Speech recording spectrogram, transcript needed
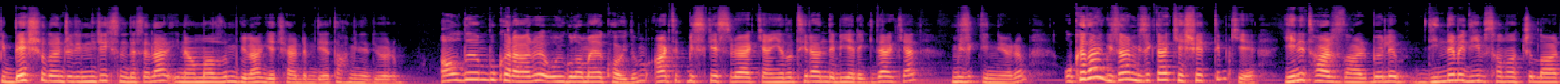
bir 5 yıl önce dinleyeceksin deseler inanmazdım güler geçerdim diye tahmin ediyorum. Aldığım bu kararı uygulamaya koydum. Artık bisiklet sürerken ya da trende bir yere giderken müzik dinliyorum. O kadar güzel müzikler keşfettim ki yeni tarzlar, böyle dinlemediğim sanatçılar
